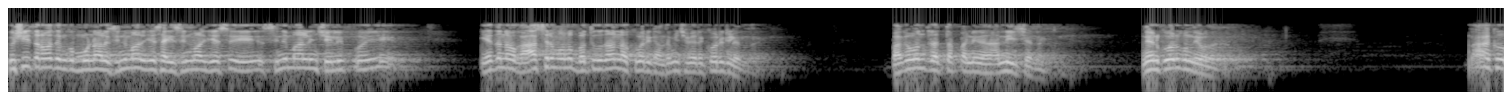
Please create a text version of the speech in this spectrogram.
ఖుషి తర్వాత ఇంకో మూడు నాలుగు సినిమాలు చేసి ఐదు సినిమాలు చేసి సినిమాల నుంచి వెళ్ళిపోయి ఏదైనా ఒక ఆశ్రమంలో బతుకుదాం నా కోరిక అంతకుమించి వేరే కోరిక లేదు భగవంతుడు తప్ప నేను అన్ని ఇచ్చాను నాకు. నేను కోరుకుంది ఇవ్వదా నాకు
